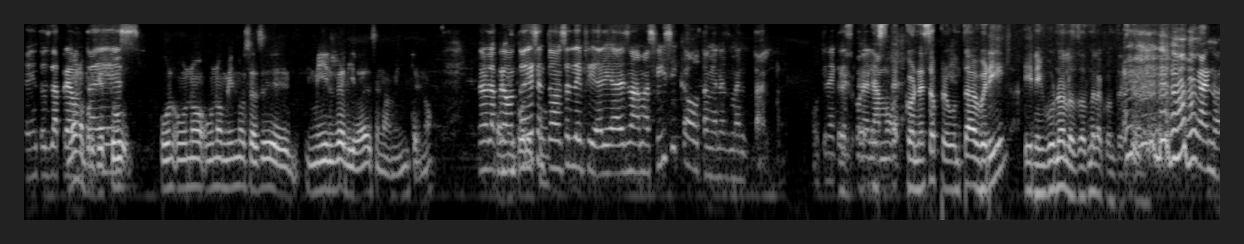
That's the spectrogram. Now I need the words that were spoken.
Entonces la pregunta bueno, porque es... Tú, uno, uno mismo se hace mil realidades en la mente, ¿no? Pero la pregunta es, entonces, ¿la infidelidad es nada más física o también es mental? ¿O tiene que ver con el amor? con esa pregunta abrí y ninguno de los dos me la contestó. no,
